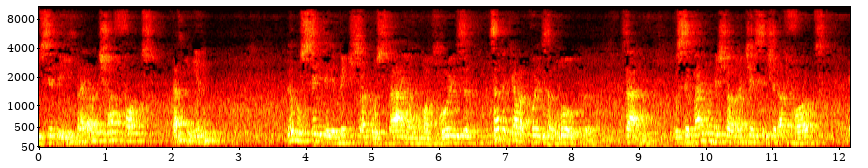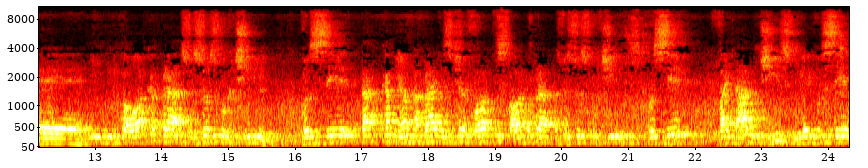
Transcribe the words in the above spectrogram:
CDI, para ela tirar fotos da menina. Eu não sei, de repente, para postar em alguma coisa. Sabe aquela coisa louca? Sabe? Você vai num restaurante e você tira fotos é, e, e, coloca para as pessoas curtirem. Você está caminhando na praia, você tira fotos coloca para as pessoas curtirem. Você vai dar o dízimo e aí você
